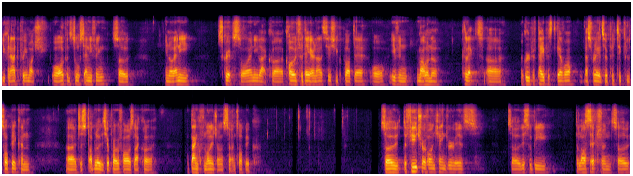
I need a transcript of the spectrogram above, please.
you can add pretty much or open source anything. So, you know, any scripts or any like uh, code for data analysis you could put up there, or even you might want to collect uh, a group of papers together that's related to a particular topic and uh, just upload it to your profile as like a, a bank of knowledge on a certain topic. So the future of on-chain derivatives. So this will be the last section. So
